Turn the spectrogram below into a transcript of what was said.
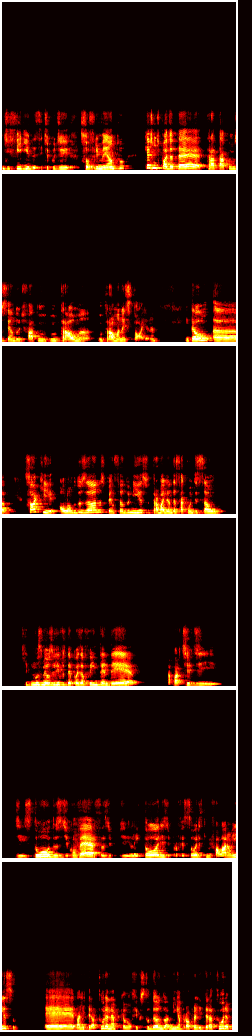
de ferida, esse tipo de sofrimento que a gente pode até tratar como sendo de fato um, um trauma, um trauma na história, né? Então, uh, só que ao longo dos anos, pensando nisso, trabalhando essa condição que nos meus livros depois eu fui entender a partir de de estudos, de conversas, de, de, leitores, de professores que me falaram isso, é, da literatura, né? Porque eu não fico estudando a minha própria literatura,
